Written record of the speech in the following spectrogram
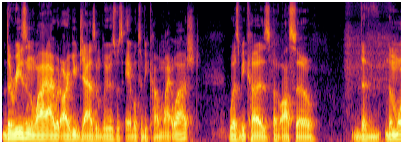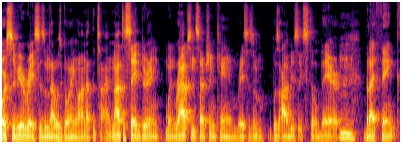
the reason why I would argue jazz and blues was able to become whitewashed was because of also the the more severe racism that was going on at the time. Not to say during when rap's inception came, racism was obviously still there, mm. but I think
